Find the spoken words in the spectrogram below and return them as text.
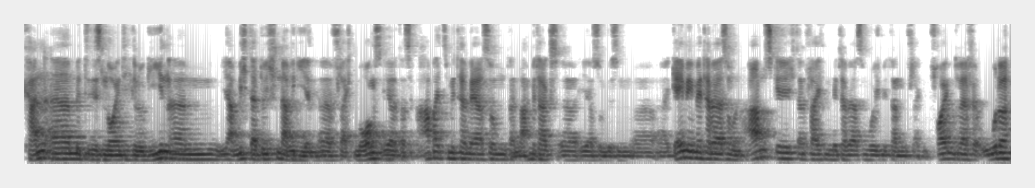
kann äh, mit diesen neuen Technologien ja mich dadurch navigieren. Äh, vielleicht morgens eher das Arbeitsmetaversum, dann nachmittags äh, eher so ein bisschen äh, Gaming-Metaversum und abends gehe ich dann vielleicht ein Metaversum, wo ich mich dann vielleicht mit Freunden treffe oder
